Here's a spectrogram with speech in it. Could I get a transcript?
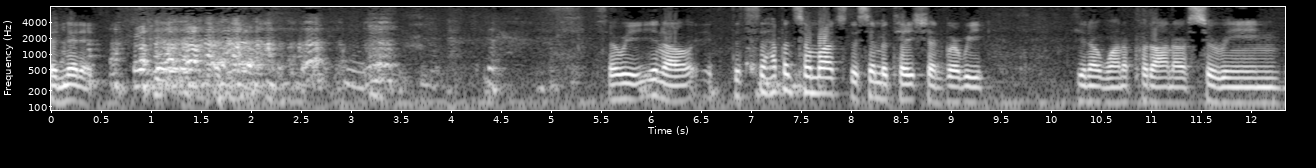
Admit it. So we, you know, it, this happens so much, this imitation, where we, you know, want to put on our serene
